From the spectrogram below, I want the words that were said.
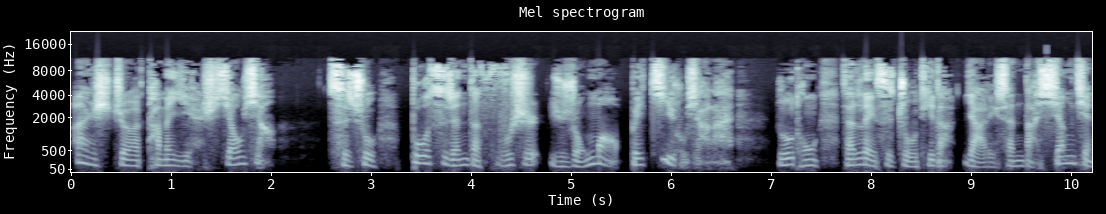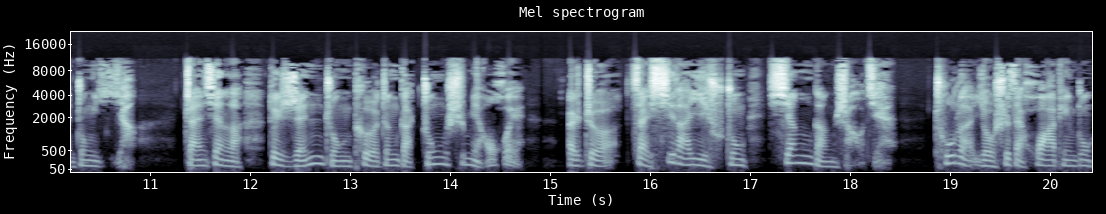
暗示着他们也是肖像。此处，波斯人的服饰与容貌被记录下来。如同在类似主题的亚历山大镶嵌中一样，展现了对人种特征的忠实描绘，而这在希腊艺术中相当少见。除了有时在花瓶中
